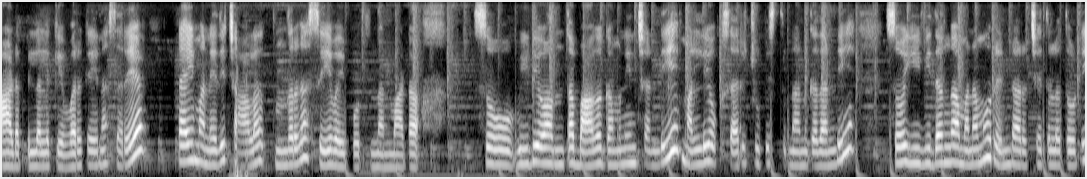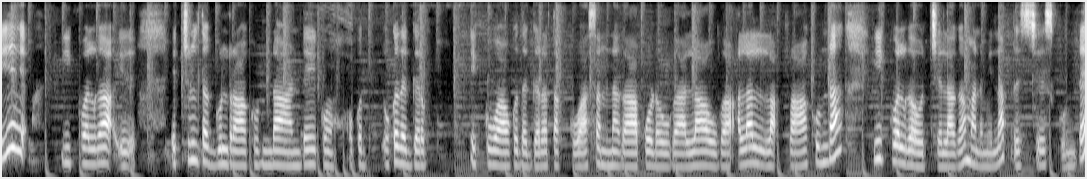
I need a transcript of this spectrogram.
ఆడపిల్లలకి ఎవరికైనా సరే టైం అనేది చాలా తొందరగా సేవ్ అయిపోతుంది అనమాట సో వీడియో అంతా బాగా గమనించండి. మళ్ళీ ఒకసారి చూపిస్తున్నాను కదండి. సో ఈ విధంగా మనము రెండు అరచేతులతోటి ఈక్వల్గా హెచ్చులు తగ్గులు రాకుండా అంటే ఒక ఒక దగ్గర ఎక్కువ ఒక దగ్గర తక్కువ సన్నగా పొడవుగా లావుగా అలా రాకుండా ఈక్వల్గా వచ్చేలాగా మనం ఇలా ప్రెస్ చేసుకుంటే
